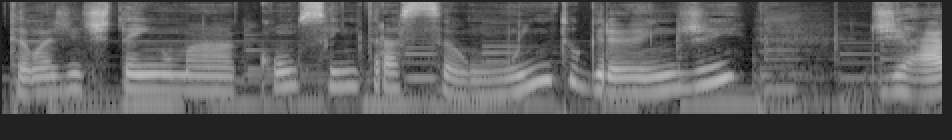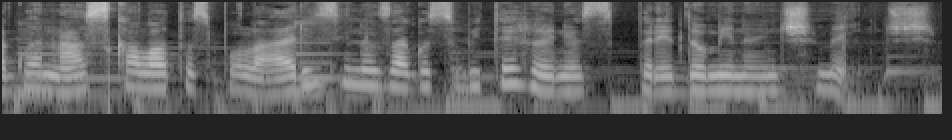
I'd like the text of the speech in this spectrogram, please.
Então a gente tem uma concentração muito grande de água nas calotas polares e nas águas subterrâneas, predominantemente.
